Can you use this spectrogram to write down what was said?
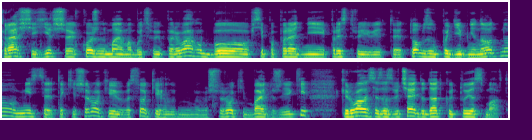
краще, гірше. Кожен має, мабуть, свою перевагу, бо всі попередні пристрої від е, Thomson подібні на одну місце, такі широкі, високі, широкі, байдуже, які керувалися зазвичай додаткою Tuya Smart.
